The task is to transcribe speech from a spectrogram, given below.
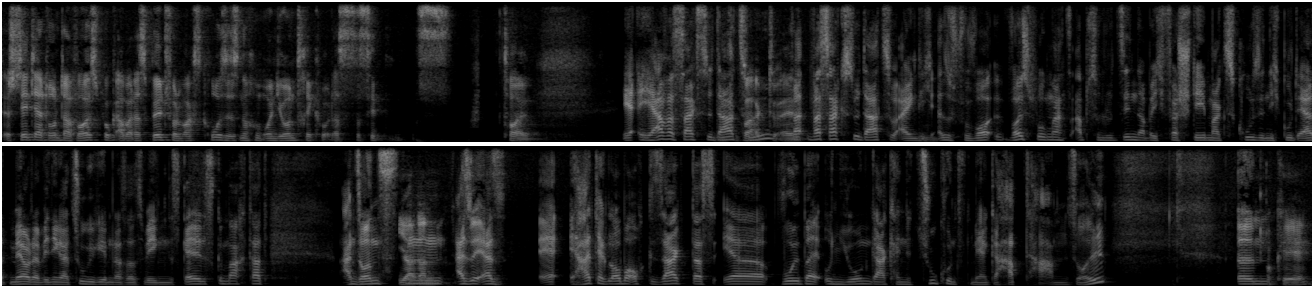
es steht ja drunter Wolfsburg, aber das Bild von Max Kruse ist noch im Union-Trikot. Das, das sieht das ist toll. Ja, ja, was sagst du dazu? Was, was, sagst du dazu eigentlich? Also für Wolfsburg macht es absolut Sinn, aber ich verstehe Max Kruse nicht gut. Er hat mehr oder weniger zugegeben, dass er es wegen des Geldes gemacht hat. Ansonsten, ja, dann, also er, er, er hat ja, glaube ich, auch gesagt, dass er wohl bei Union gar keine Zukunft mehr gehabt haben soll. Ähm, okay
